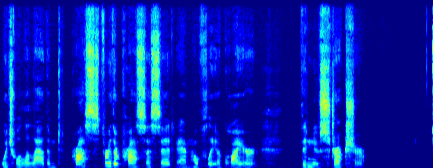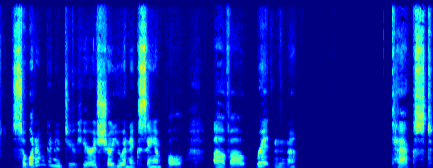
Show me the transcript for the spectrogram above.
which will allow them to process, further process it and hopefully acquire the new structure. So, what I'm going to do here is show you an example of a written text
